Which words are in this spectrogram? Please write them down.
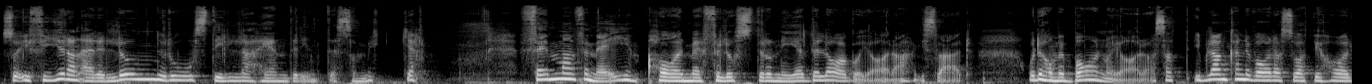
Så i fyran är det lugn, ro, stilla, händer inte så mycket. Femman för mig har med förluster och nederlag att göra i svärd. Och det har med barn att göra. Så att ibland kan det vara så att vi har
